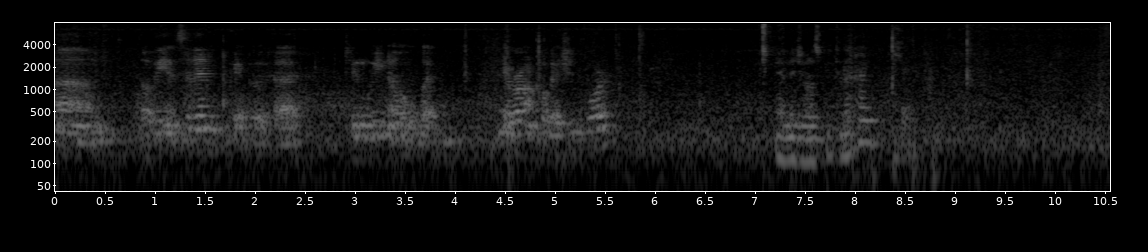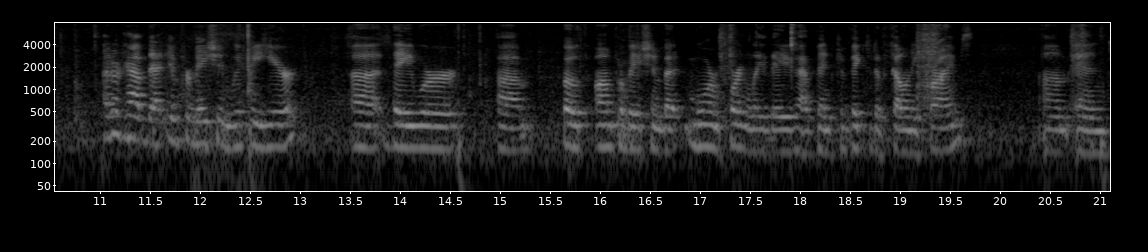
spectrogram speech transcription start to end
um, of the incident. Uh, Can we know what they were on probation for? And did you want to speak to that? Um, sure. I don't have that information with me here. Uh, They were um, both on probation, but more importantly, they have been convicted of felony crimes. Um, And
